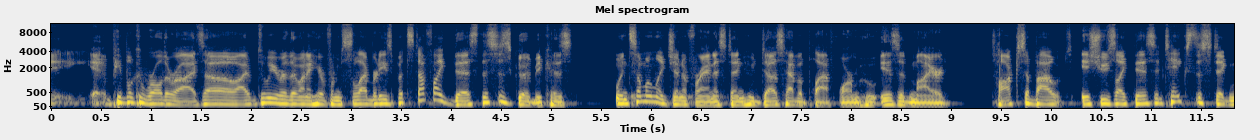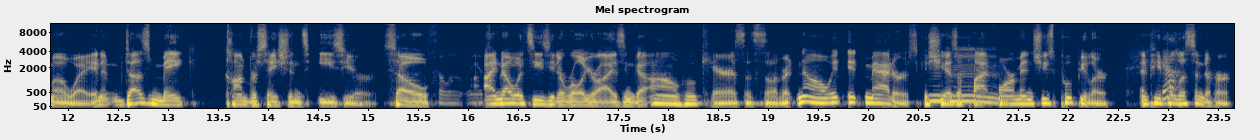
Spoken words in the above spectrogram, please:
uh, people can roll their eyes. Oh, I, do we really want to hear from celebrities? But stuff like this, this is good because when someone like Jennifer Aniston, who does have a platform, who is admired, talks about issues like this, it takes the stigma away and it does make conversations easier. So Absolutely. I know great. it's easy to roll your eyes and go, oh, who cares? Let's celebrate. No, it, it matters because she has a platform and she's popular and people Mm-hmm. Yeah. listen to her.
